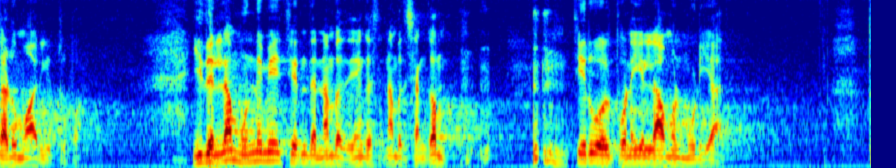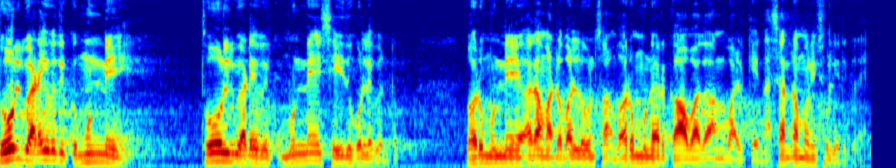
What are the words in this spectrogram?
தடுமாறிக்கிட்டு இருப்பான். இதெல்லாம் முன்னமே சேர்ந்த நம்ம எங்கள் நமது சங்கம். திருவோல் துணை இல்லாமல் முடியாது. தோல்வி அடைவதற்கு முன்னே தோல்வி அடைவதற்கு முன்னே செய்து கொள்ள வேண்டும். வரும் முன்னே அதான் மற்ற வள்ளுவன் சொல் வரும் முன்னருக்கு ஆவாதான் வாழ்க்கை. நான் சென்ற முறை சொல்லியிருக்கிறேன்.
